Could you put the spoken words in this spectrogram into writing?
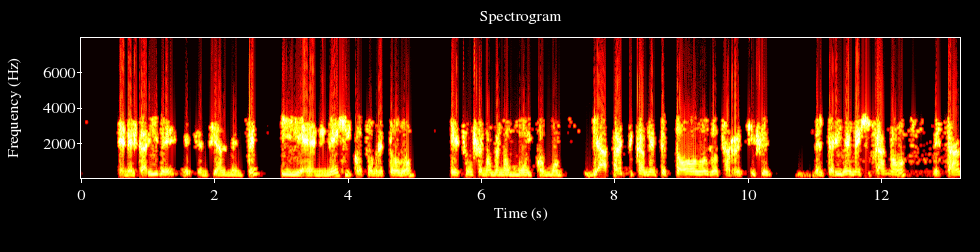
en el Caribe esencialmente y en México sobre todo es un fenómeno muy común. Ya prácticamente todos los arrecifes del Caribe mexicano están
